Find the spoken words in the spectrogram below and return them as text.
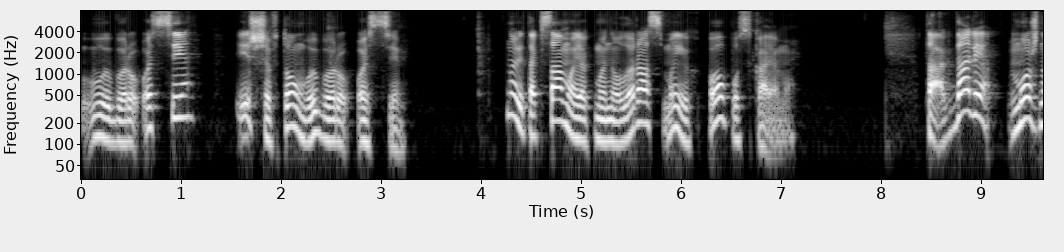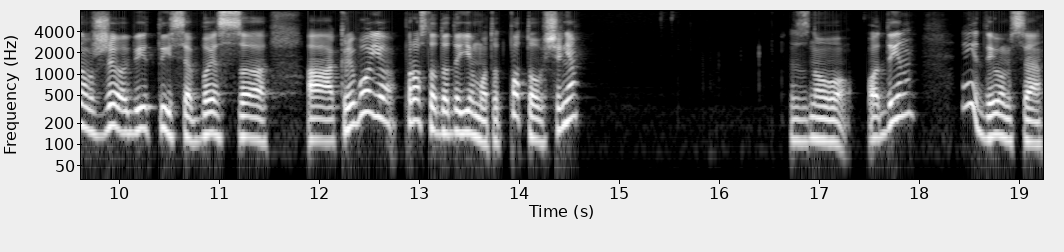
виберу ось ці, і шифтом виберу ось ці. Ну і так само, як минулий раз, ми їх опускаємо. Так, далі можна вже обійтися без е, а, кривою. Просто додаємо тут потовщення. Знову один. І дивимося,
